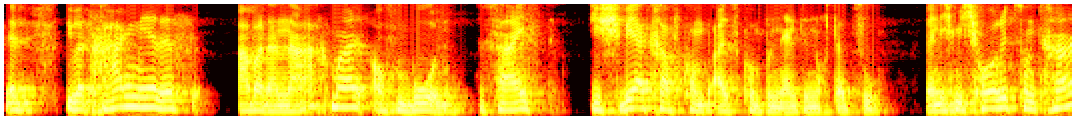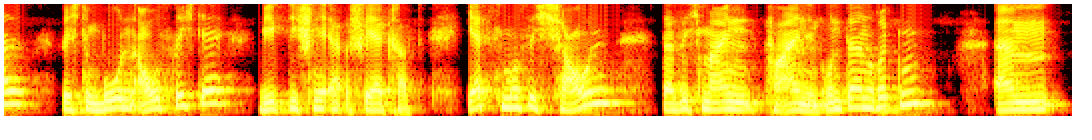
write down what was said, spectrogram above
Jetzt übertragen wir das aber danach mal auf den Boden. Das heißt, die Schwerkraft kommt als Komponente noch dazu. Wenn ich mich horizontal Richtung Boden ausrichte, wirkt die Schwerkraft. Jetzt muss ich schauen, dass ich meinen, vor allem den unteren Rücken, ähm,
